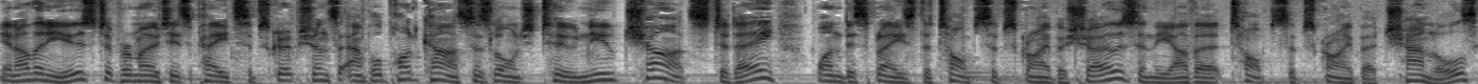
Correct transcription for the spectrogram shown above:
In other news, to promote its paid subscriptions, Apple Podcasts has launched two new charts today. One displays the top subscriber shows and the other top subscriber channels.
